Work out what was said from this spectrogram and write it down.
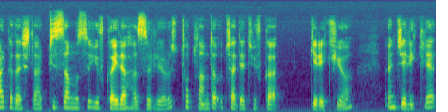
Arkadaşlar pizzamızı yufka ile hazırlıyoruz. Toplamda 3 adet yufka gerekiyor. Öncelikle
